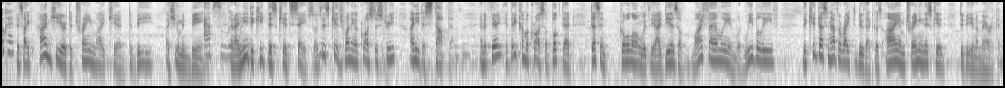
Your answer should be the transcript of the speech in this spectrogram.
Okay. It's like I'm here to train my kid to be a human being. Absolutely. And I need to keep this kid safe. So if this kid's running across the street, I need to stop them. Mm-hmm. And if they if they come across a book that doesn't go along with the ideas of my family and what we believe, the kid doesn't have the right to do that because I am training this kid to be an American.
